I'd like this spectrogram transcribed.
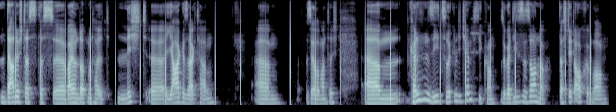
dadurch, dass, dass äh, Bayern und Dortmund halt nicht äh, Ja gesagt haben, ähm, sehr romantisch, ähm, könnten sie zurück in die Champions League kommen. Sogar diese Saison noch. Das steht auch im Raum.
